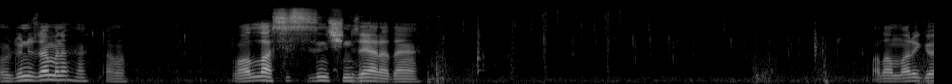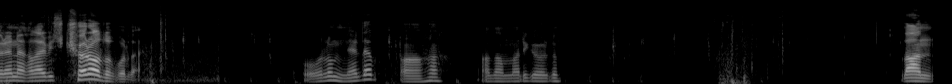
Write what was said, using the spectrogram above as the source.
Öldünüz değil mi lan? Heh, tamam. Vallahi siz sizin işinize yaradı ha. Adamları görene kadar biz kör olduk burada. Oğlum nerede? Aha. Adamları gördüm. Lan.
